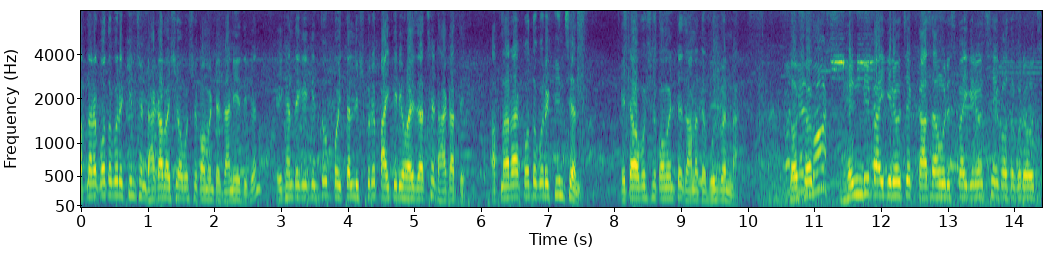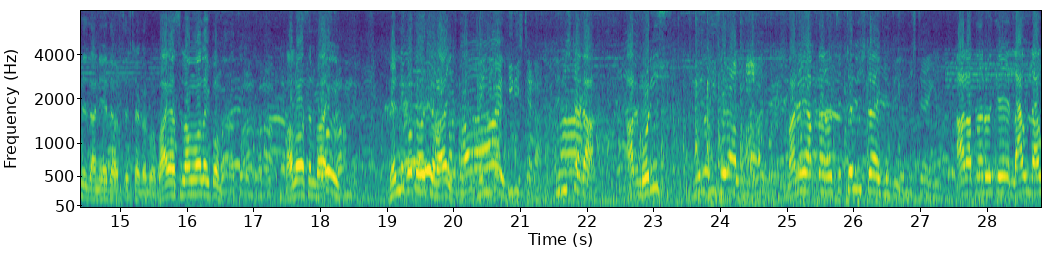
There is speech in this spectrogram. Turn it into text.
আপনারা কত করে কিনছেন ঢাকাবাসী অবশ্যই কমেন্টে জানিয়ে দিবেন। এখান থেকে কিন্তু পঁয়তাল্লিশ করে পাইকারি হয়ে যাচ্ছে ঢাকাতে। আপনারা কত করে কিনছেন, এটা অবশ্যই কমেন্টে জানাতে ভুলবেন না। দর্শক ভেন্ডি পাইকারি হচ্ছে কাঁচামরিচ পাইকারি হচ্ছে কত করে হচ্ছে জানিয়ে দেওয়ার চেষ্টা করব। ভাই আসসালামু আলাইকুম। ভালো আছেন ভাই? ভেন্ডি কত হচ্ছে ভাই? তিরিশ টাকা। তিরিশ টাকা। আর মরিচ? মানে আপনার হচ্ছে চল্লিশ টাকা কেজি। আর আপনার ওই যে লাউ লাউ?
